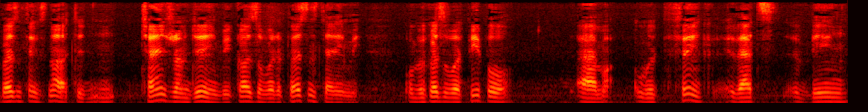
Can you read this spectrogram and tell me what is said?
person thinks, no, to change what I'm doing because of what a person's telling me, or because of what people um, would think that's being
